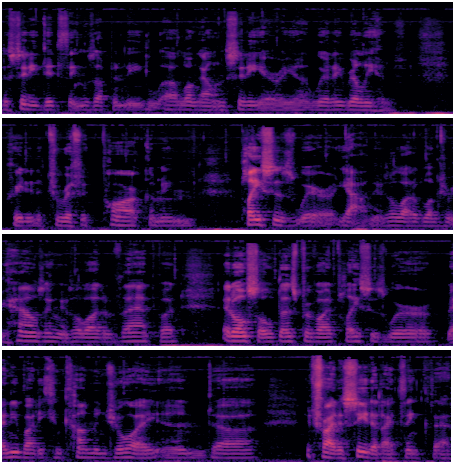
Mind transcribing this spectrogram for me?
the city did things up in the uh, Long Island City area where they really have created a terrific park. I mean, places where, yeah, there's a lot of luxury housing, there's a lot of that, but it also does provide places where anybody can come enjoy and uh, to try to see that. I think that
